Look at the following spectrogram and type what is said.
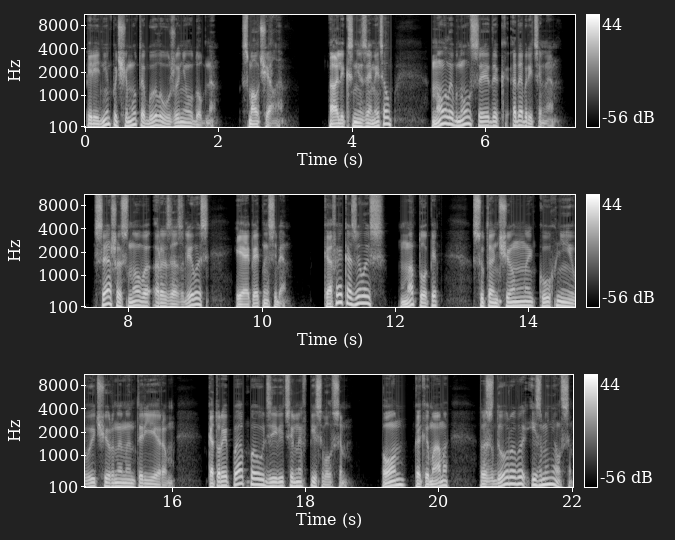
перед ним почему-то было уже неудобно. Смолчала. Алекс не заметил, но улыбнулся эдак одобрительно. Саша снова разозлилась и опять на себя. Кафе оказалось на топе, с утонченной кухней и вычурным интерьером, который папа удивительно вписывался. Он, как и мама, здорово изменился.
